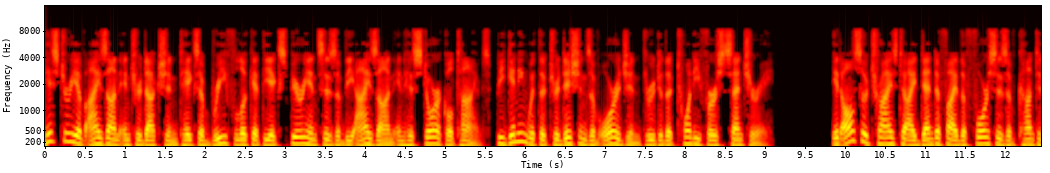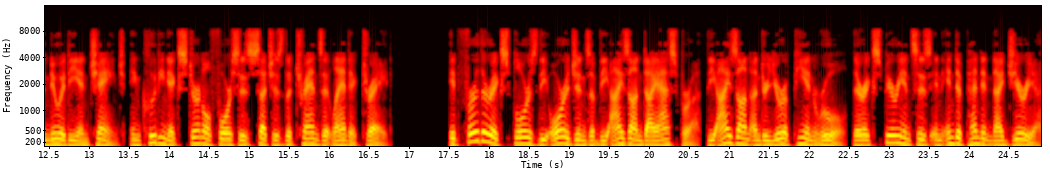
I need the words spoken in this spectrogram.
History of Izon Introduction takes a brief look at the experiences of the Izon in historical times, beginning with the traditions of origin through to the 21st century. It also tries to identify the forces of continuity and change, including external forces such as the transatlantic trade. It further explores the origins of the Izon diaspora, the Izon under European rule, their experiences in independent Nigeria,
